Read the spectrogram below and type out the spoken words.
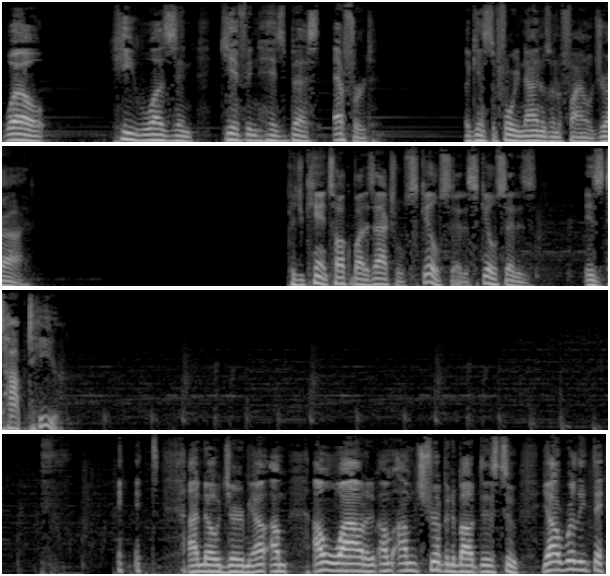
well, he wasn't giving his best effort against the 49ers on the final drive. Because you can't talk about his actual skill set. His skill set is is top tier. I know, Jeremy. I, am I'm wild. I'm I'm tripping about this too. Y'all really think?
